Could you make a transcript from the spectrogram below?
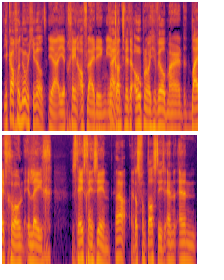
Je kan gewoon doen wat je wilt. Ja, je hebt geen afleiding. Je Nee. kan Twitter openen wat je wilt, maar het blijft gewoon leeg. Dus het heeft geen zin. Ja. En dat is fantastisch. En, en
